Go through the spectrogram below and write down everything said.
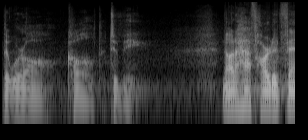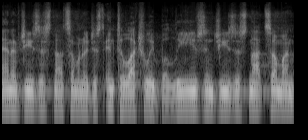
that we're all called to be not a half hearted fan of Jesus, not someone who just intellectually believes in Jesus, not someone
